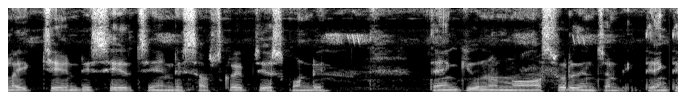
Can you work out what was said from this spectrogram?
లైక్ చేయండి షేర్ చేయండి సబ్స్క్రైబ్ చేసుకోండి. థ్యాంక్ యూ నన్ను ఆశీర్వదించండి. థ్యాంక్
